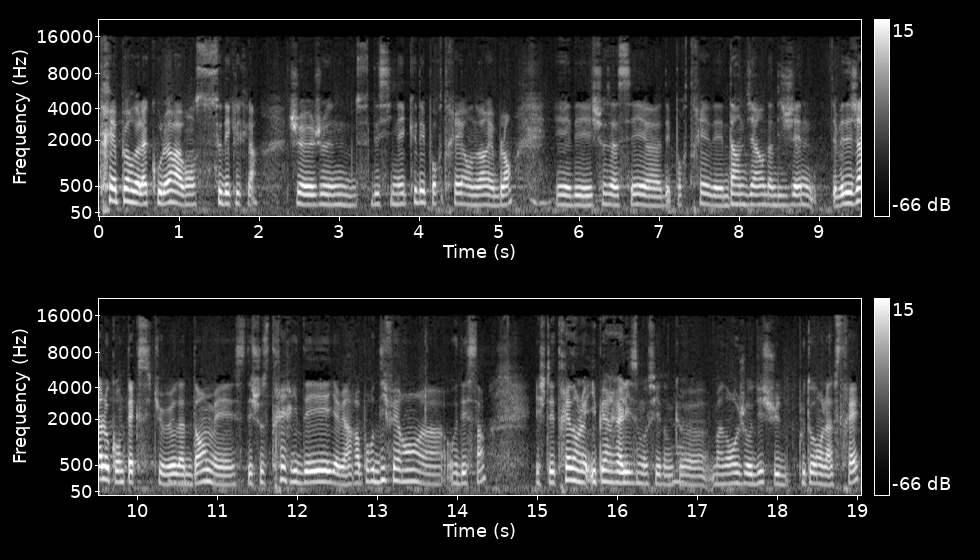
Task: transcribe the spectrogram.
très peur de la couleur avant ce déclic-là. Je, ne dessinais que des portraits en noir et blanc et des choses assez, des portraits d'Indiens, d'indigènes. Il y avait déjà le contexte, si tu veux, là-dedans, mais c'est des choses très ridées. Il y avait un rapport différent au dessin. Et j'étais très dans le hyper-réalisme aussi. Donc euh, maintenant, aujourd'hui, je suis plutôt dans l'abstrait.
